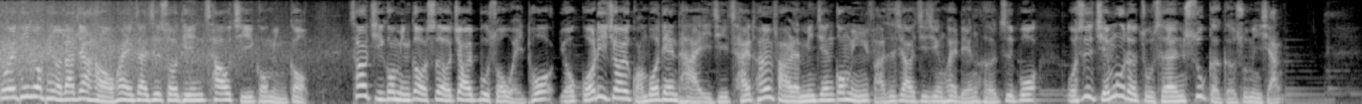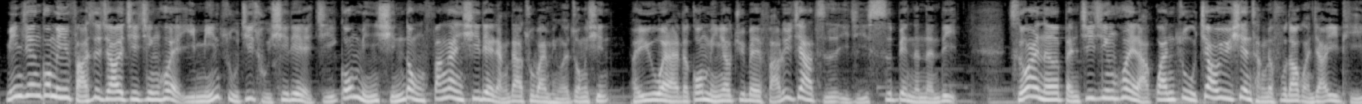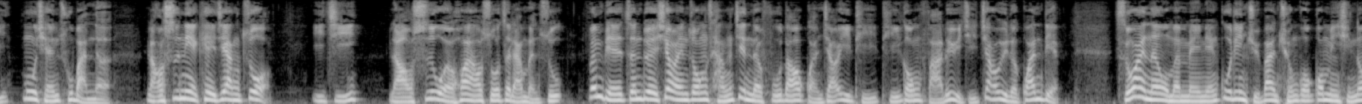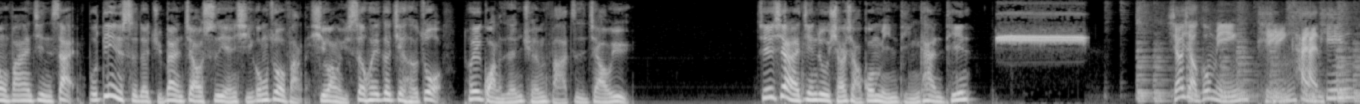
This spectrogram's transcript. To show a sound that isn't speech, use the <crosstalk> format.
各位听众朋友，大家好，欢迎再次收听《超级公民购》。《超级公民购》是由教育部所委托，由国立教育广播电台以及财团法人民间公民与法治教育基金会联合制播。我是节目的主持人苏格格苏明祥。民间公民法治教育基金会以民主基础系列及公民行动方案系列两大出版品为中心，培育未来的公民要具备法律价值以及思辨的能力。此外呢，本基金会啊关注教育现场的辅导管教议题，目前出版了。老师，你也可以这样做。以及老师，我有话要说。这两本书分别针对校园中常见的辅导管教议题，提供法律以及教育的观点。此外呢，我们每年固定举办全国公民行动方案竞赛，不定时的举办教师研习工作坊，希望与社会各界合作，推广人权法治教育。接下来进入小小公民庭看厅，小小公民庭看厅。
